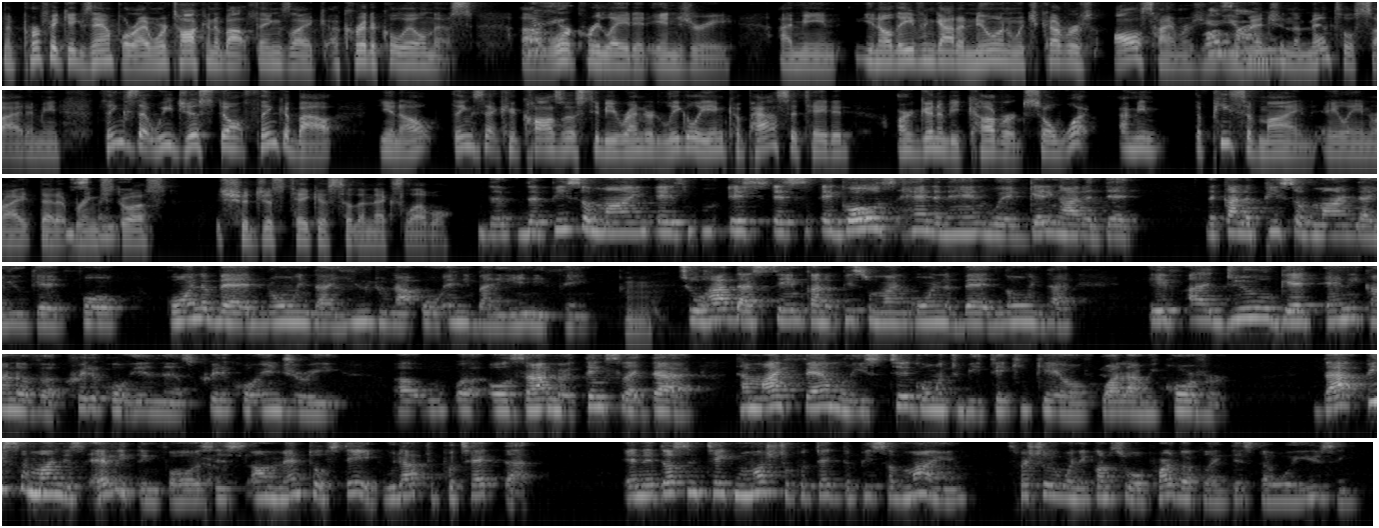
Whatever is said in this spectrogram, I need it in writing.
A perfect example, right? We're talking about things like a critical illness, uh, right. work related injury. I mean, you know, they even got a new one which covers Alzheimer's. You, Alzheimer's. you mentioned the mental side. I mean, things that we just don't think about, you know, things that could cause us to be rendered legally incapacitated are going to be covered. So, what, I mean, the peace of mind, Aline, right, that it brings to us should just take us to the next level. The, the peace of mind is, is, is, it goes hand in hand with getting out of debt the kind of peace of mind that you get for going to bed knowing that you do not owe anybody anything. Mm-hmm. To have that same kind of peace of mind going to bed knowing that if I do get any kind of a critical illness, critical injury, uh, uh, Alzheimer, things like that, that my family is still going to be taken care of while I recover. That peace of mind is everything for us. Yeah. It's our mental state. We'd have to protect that. And it doesn't take much to protect the peace of mind especially when it comes to a product like this that we're using.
